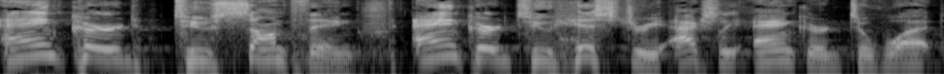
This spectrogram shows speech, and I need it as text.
anchored to something, anchored to history, actually anchored to what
